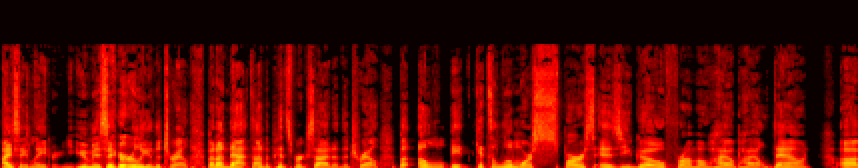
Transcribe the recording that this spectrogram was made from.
I, say later. You may say early in the trail, but on that on the Pittsburgh side of the trail, but a, it gets a little more sparse as you go from Ohiopyle down. Uh,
